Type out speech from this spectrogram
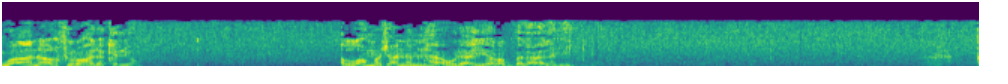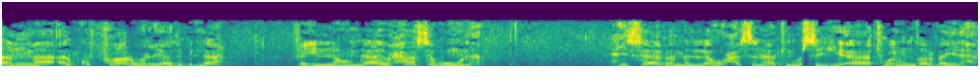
وأنا أغفرها لك اليوم. اللهم اجعلنا من هؤلاء يا رب العالمين. أما الكفار والعياذ بالله فإنهم لا يحاسبون حساب من له حسنات وسيئات وينظر بينها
